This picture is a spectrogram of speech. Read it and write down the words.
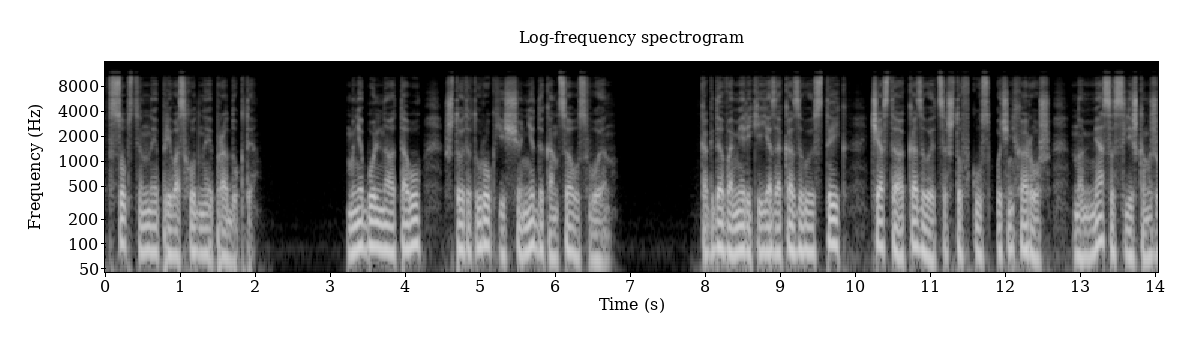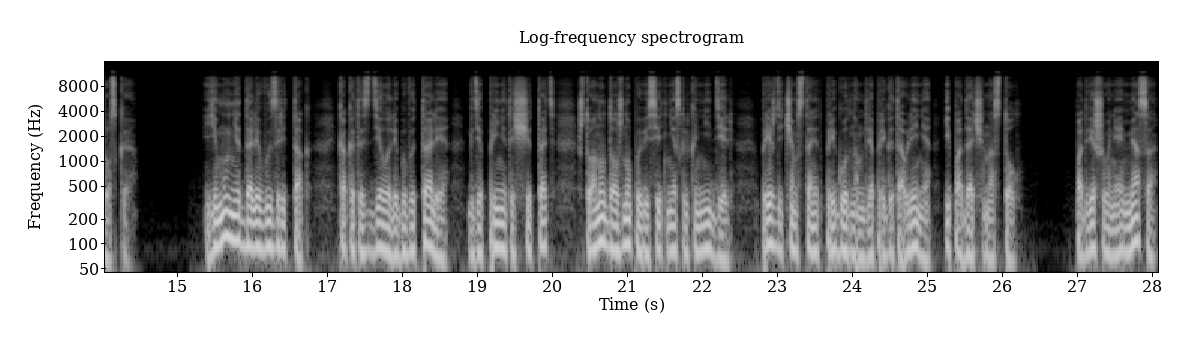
в собственные превосходные продукты. Мне больно от того, что этот урок еще не до конца усвоен. Когда в Америке я заказываю стейк, часто оказывается, что вкус очень хорош, но мясо слишком жесткое. Ему не дали вызреть так, как это сделали бы в Италии, где принято считать, что оно должно повисеть несколько недель, прежде чем станет пригодным для приготовления и подачи на стол. Подвешивание мяса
